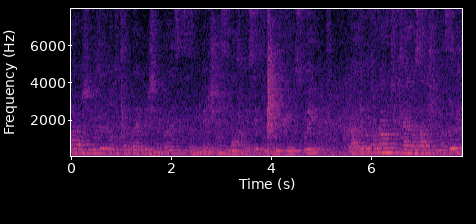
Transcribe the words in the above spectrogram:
На ваше розгляд вноситься проект рішення про внесення змін до рішення 17 сесії Львівської міської ради про програму соціального захисту населення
